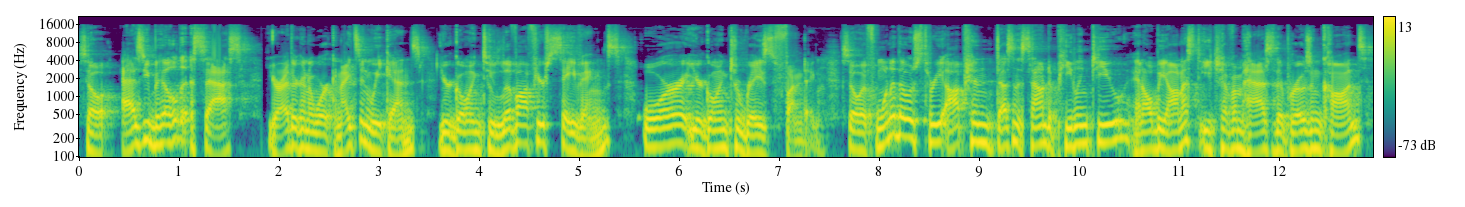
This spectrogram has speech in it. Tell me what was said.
So, as you build a SaaS, you're either going to work nights and weekends, you're going to live off your savings, or you're going to raise funding. So if one of those three options doesn't sound appealing to you, and I'll be honest, each of them has their pros and cons,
